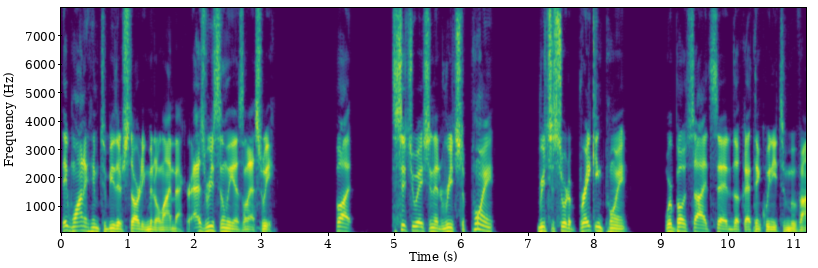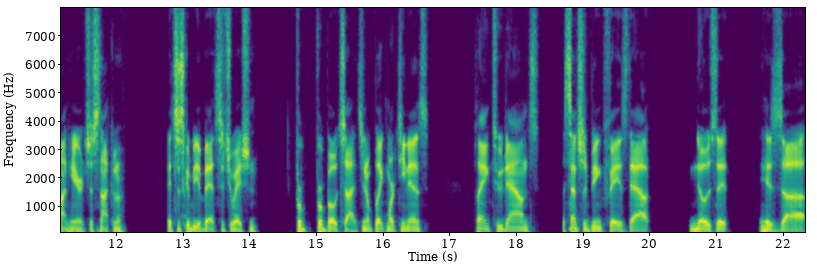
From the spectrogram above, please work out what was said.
They wanted him to be their starting middle linebacker as recently as last week. But the situation had reached a point, reached a sort of breaking point where both sides said, look, I think we need to move on here. It's just not going to it's just going to be a bad situation for for both sides. You know, Blake Martinez playing two downs, essentially being phased out, knows it. His uh,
